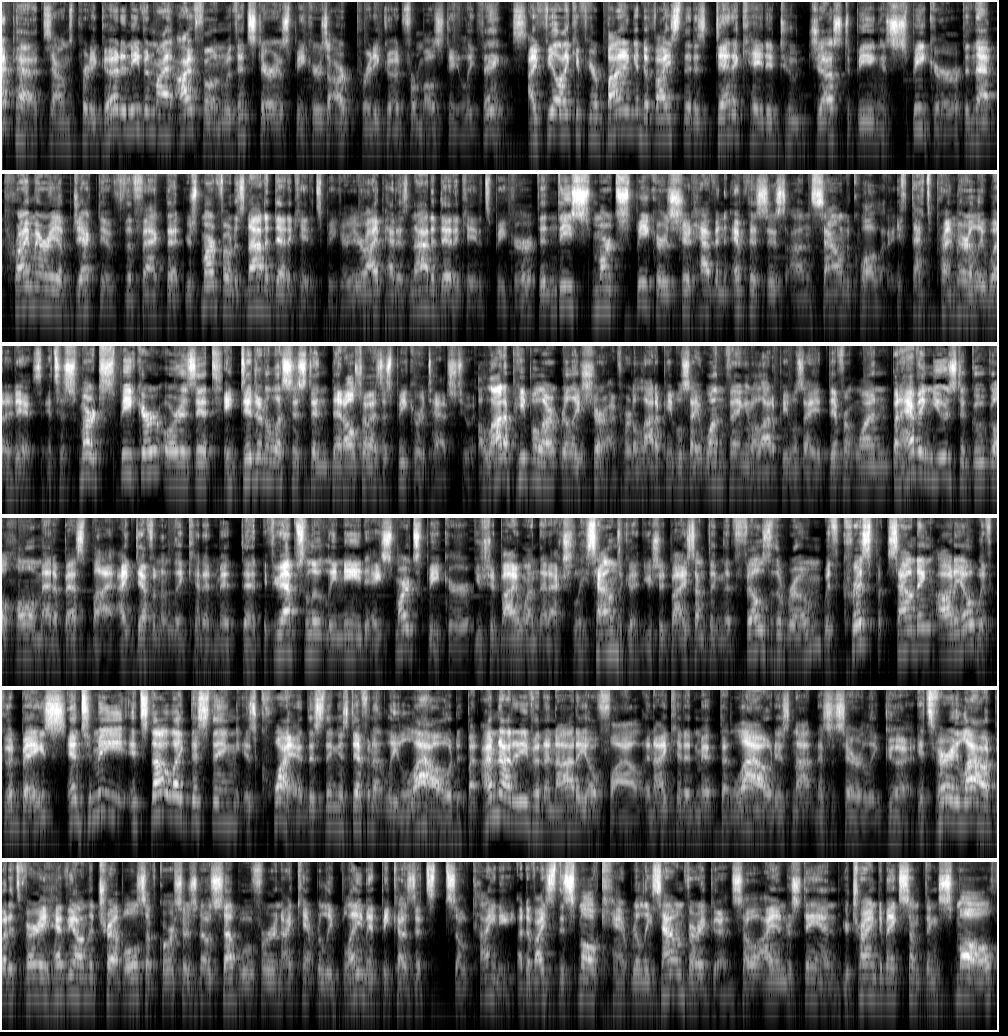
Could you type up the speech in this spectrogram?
iPad sounds pretty good, and even my iPhone with its stereo speakers are pretty good for most daily things. I feel like if you're buying a device that is dedicated to just being a speaker, then that primary objective, the fact that your smartphone is not a dedicated speaker, your iPad is not a dedicated speaker, then these smart speakers should have an emphasis on sound quality. If that's primarily what it is. It's a smart speaker, or is it a digital assistant that also has a speaker attached to it? A lot of people aren't really sure. I've heard a lot of people say one thing and a lot of people say a different one, but having used a Google Home at a Best Buy, I definitely can admit that if you absolutely need a smart speaker, you should buy one that actually sounds good. You should buy something that fills the room with crisp sounding audio with good bass. And to me, it's not like this thing is quiet. This thing is definitely loud, but I'm not even an audiophile, and I can admit that loud is not necessarily good. It's very loud, but it's very heavy on the trebles. Of course, there's no subwoofer, and I can't really blame it because it's so tiny. A device this small can't really sound very good, so I understand you're trying to make something small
